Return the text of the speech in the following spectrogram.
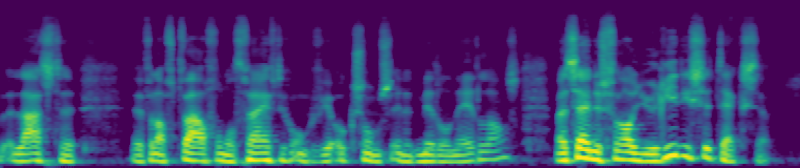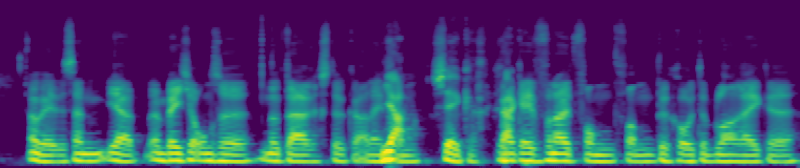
laatste uh, vanaf 1250 ongeveer ook soms in het Middel-Nederlands. Maar het zijn dus vooral juridische teksten. Oké, okay, dat zijn ja, een beetje onze notarisstukken. Alleen ja, dan zeker. Ga ja. ik even vanuit van, van de grote belangrijke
